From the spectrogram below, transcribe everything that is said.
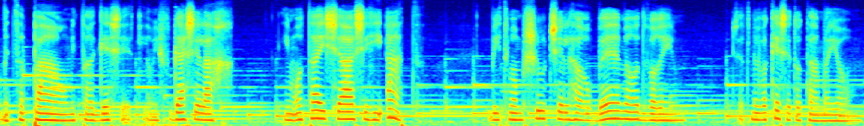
מצפה ומתרגשת למפגש שלך עם אותה אישה שהיא את, בהתממשות של הרבה מאוד דברים שאת מבקשת אותם היום.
